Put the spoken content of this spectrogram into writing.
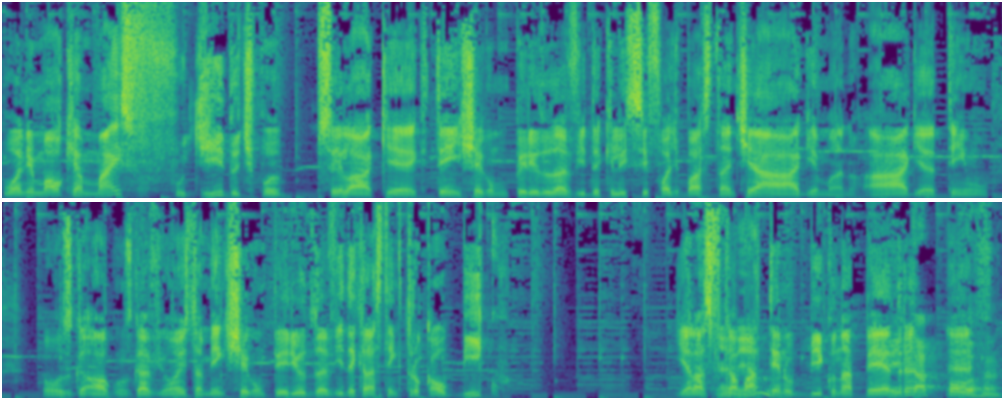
O animal que é mais fudido, tipo, sei lá, que é que tem chega um período da vida que ele se fode bastante é a águia, mano. A águia tem um, os alguns gaviões também que chega um período da vida que elas têm que trocar o bico. E elas ficam mesmo? batendo o bico na pedra. Eita é, porra.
